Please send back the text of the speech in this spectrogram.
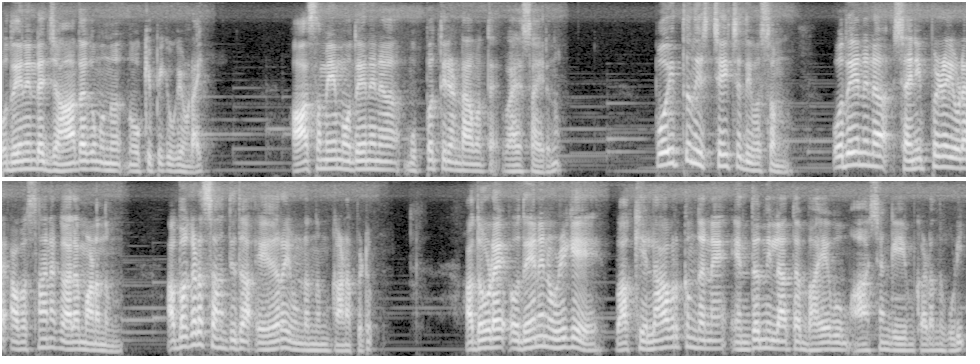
ഉദയനന്റെ ജാതകമൊന്ന് നോക്കിപ്പിക്കുകയുണ്ടായി. ആ സമയം ഉദയനന് മുപ്പത്തിരണ്ടാമത്തെ വയസ്സായിരുന്നു. പൊയ്ത്ത് നിശ്ചയിച്ച ദിവസം ഉദയനന് ശനിപ്പിഴയുടെ അവസാന കാലമാണെന്നും അപകട സാധ്യത ഏറെയുണ്ടെന്നും കാണപ്പെട്ടു. അതോടെ ഉദയനൻ ഒഴികെ ബാക്കി എല്ലാവർക്കും തന്നെ എന്തെന്നില്ലാത്ത ഭയവും ആശങ്കയും കടന്നുകൂടി.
